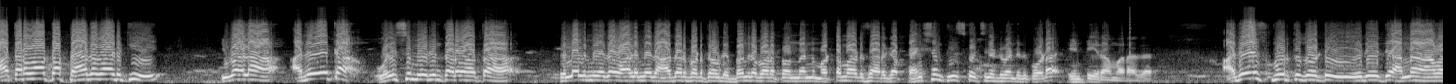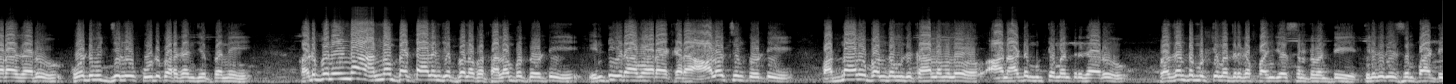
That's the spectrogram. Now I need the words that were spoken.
ఆ తర్వాత పేదవాడికి ఇవాళ అనేక వయసు మీరిన తర్వాత పిల్లల మీద వాళ్ళ మీద ఆధారపడుతున్నప్పుడు ఇబ్బంది పడుతుందని మొట్టమొదటిసారిగా పెన్షన్ తీసుకొచ్చినటువంటిది కూడా ఎన్టీ రామారావు గారు. అదే స్ఫూర్తితోటి ఏదైతే అన్న రామారావు గారు కోటి విద్యలు కూడు కొరకని చెప్పని కడుపు నిండా అన్నం పెట్టాలని చెప్పిన ఒక తలంపుతోటి ఎన్టీ రామారావు గారి ఆలోచనతోటి పద్నాలుగు పంతొమ్మిది కాలంలో ఆనాటి ముఖ్యమంత్రి గారు ప్రజెంట్ ముఖ్యమంత్రిగా పనిచేస్తున్నటువంటి తెలుగుదేశం పార్టీ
